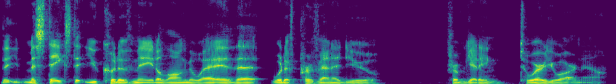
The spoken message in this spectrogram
the mistakes that you could have made along the way that would have prevented you from getting to where you are now?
